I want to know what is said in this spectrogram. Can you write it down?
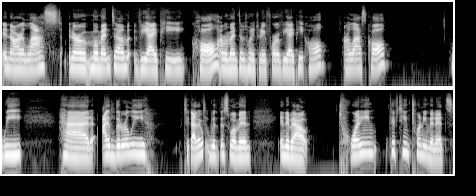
in our last in our momentum VIP call, our momentum 2024 VIP call, our last call, we had I literally together with this woman in about 20 15 20 minutes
